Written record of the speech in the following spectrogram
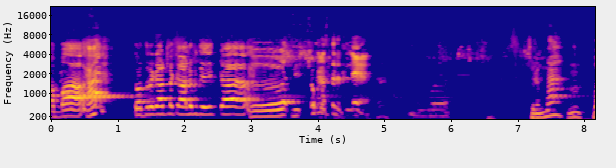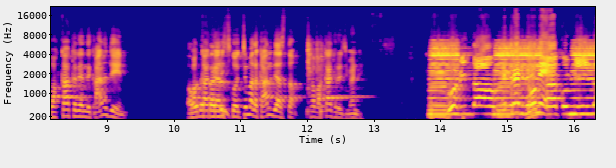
అబ్బా? తొందరగా అట్లా కాలం. చూడమ్మా ఒక్కాకది కాను చేయను ఒక్కాక తల్లి? అరుసుకొచ్చి మళ్ళీ కాను చేస్తాం ఒక్కాక రెజిమెంట్ గోవిందం. ఒక్కాకు మీద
